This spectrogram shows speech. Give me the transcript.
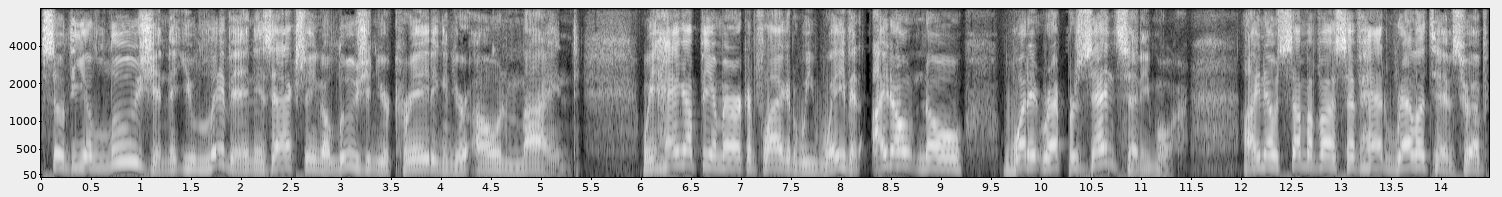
So the illusion that you live in is actually an illusion you're creating in your own mind. We hang up the American flag and we wave it. I don't know what it represents anymore. I know some of us have had relatives who have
